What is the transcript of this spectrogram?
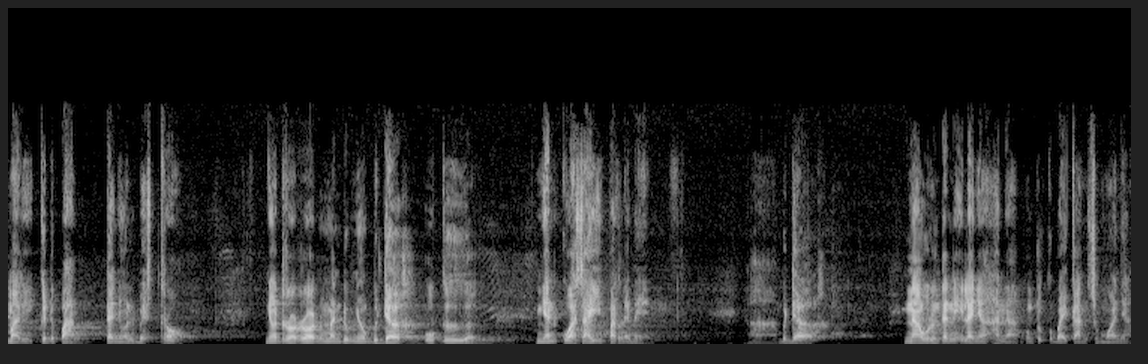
Mari ke depan Tanyo lebih strong. Nyodro-ro mandumnya bedah uke nyan kuasai parlimen. Ha, bedah. Na urung tani ilanya hana untuk kebaikan semuanya.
